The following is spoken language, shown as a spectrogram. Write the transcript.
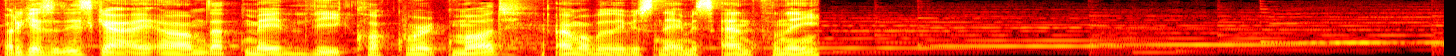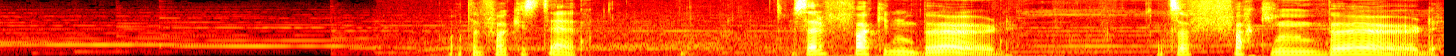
But okay, so this guy um, that made the Clockwork mod, um, I believe his name is Anthony. What the fuck is that? Is that a fucking bird? It's a fucking bird.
